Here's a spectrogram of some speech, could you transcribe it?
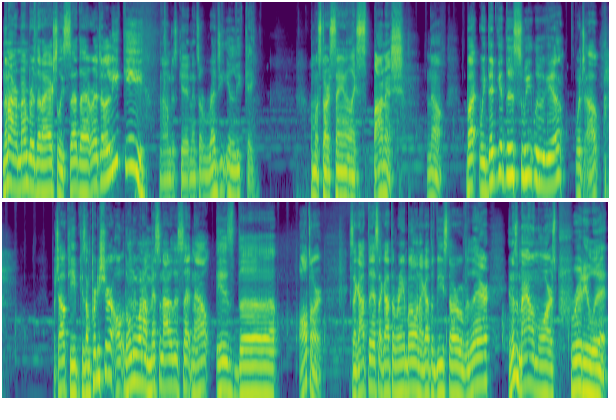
Then I remembered that I actually said that, Regieleki. No, I'm just kidding. It's a Regieleki. I'm going to start saying it like Spanish. No. But we did get this sweet Lugia, which I'll which I'll keep because I'm pretty sure all, the only one I'm missing out of this set now is the alt art. Because I got this, I got the rainbow, and I got the V-Star over there. And this Malamar is pretty lit.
